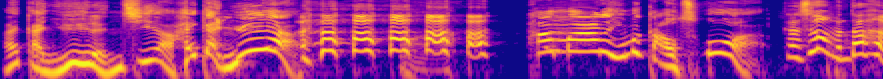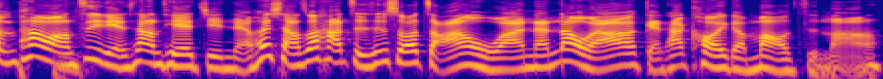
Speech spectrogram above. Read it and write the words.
还敢约人家，还敢约啊！啊 他妈的有没有搞错啊？可是我们都很怕往自己脸上贴金呢，会想说他只是说早安午安，难道我要给他扣一个帽子吗？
